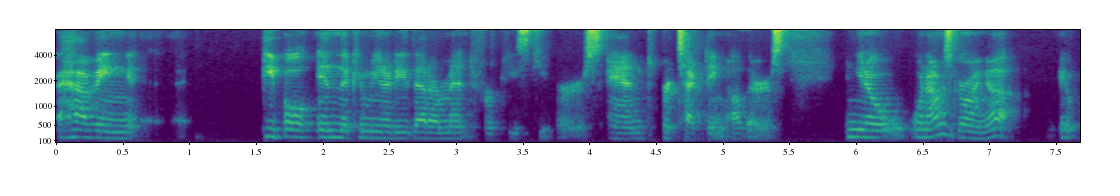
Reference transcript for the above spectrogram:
having people in the community that are meant for peacekeepers and protecting others. And you know, when I was growing up, it,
